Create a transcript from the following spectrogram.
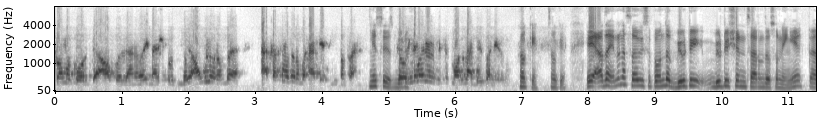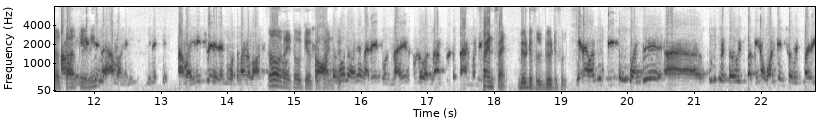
ப்ரோமோ கோட் ஆஃபர்ஸ் அந்த மாதிரி நிறைய கொடுக்கும்போது அவங்களும் ரொம்ப கஸ்டமர்ஸும் ரொம்ப ஹாப்பியாக ஃபீல் எஸ் எஸ் இந்த மாதிரி ஒரு பிசினஸ் மாடல் நான் பில்ட் பண்ணிருக்கோம். ஓகே ஓகே ஏ அதான் என்னென்ன சர்வீஸ் இப்போ வந்து பியூட்டி பியூட்டிஷியன் சார்ந்து சொன்னீங்க? கார் கிளீனிங் ஆமா இனிஷியல ரெண்டு மட்டும் தான் ஓ ரைட் ஓகே ஃபைன் ஃபைன் வந்து நிறைய கொண்டு- நிறைய கொண்டு வரலாம்னு சொல்லிட்டு பிளான் பண்ணி ஃபைன் ஃபைன் பியூட்டிஃபுல் பியூட்டிஃபுல் ஏன்னா வந்து பீப்புளுக்கு வந்து கொடுக்குற சர்வீஸ் பாத்தீங்கன்னா ஒன் டைம் சர்வீஸ் மாதிரி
